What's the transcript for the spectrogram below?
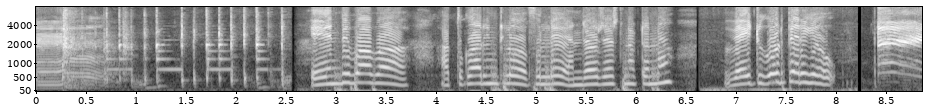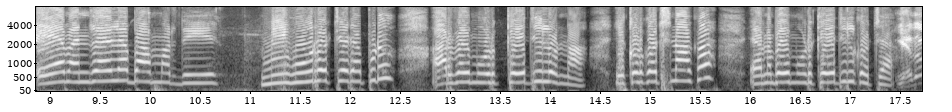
అమ్మా? ఏంటి బాబా? అత్తగారింట్లో ఫుల్ ఎంజాయ్ చేస్తున్నట్టున్నా వెయిట్ కూడా పెరిగావు. ఏం ఎంజాయ్లే బామ్మర్ది? మీ ఊరు వచ్చేటప్పుడు అరవై మూడు కేజీలు ఉన్నా. ఇక్కడికి వచ్చినాక ఎనభై మూడు కేజీలకు వచ్చా. ఏదో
